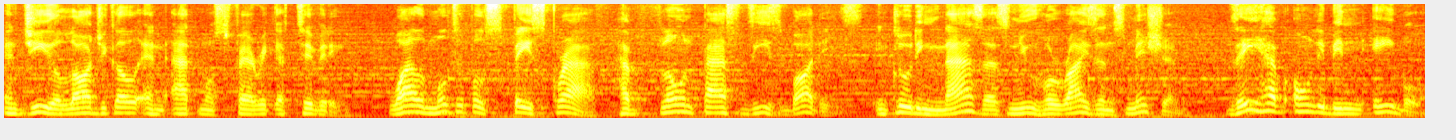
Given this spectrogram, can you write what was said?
and geological and atmospheric activity. While multiple spacecraft have flown past these bodies, including NASA's New Horizons mission, they have only been able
